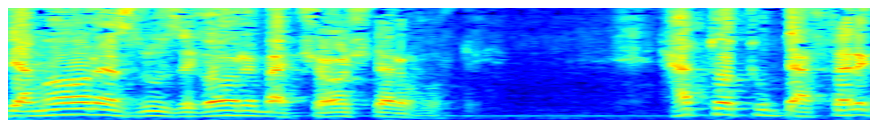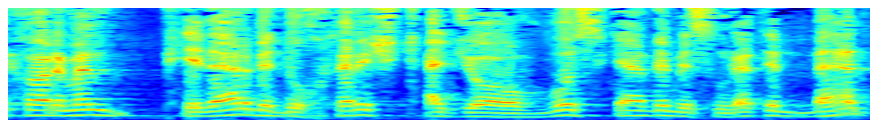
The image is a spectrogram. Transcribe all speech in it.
دمار از روزگار بچهاش در آورده. حتی تو دفتر کار من پدر به دخترش تجاوز کرده به صورت بد.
